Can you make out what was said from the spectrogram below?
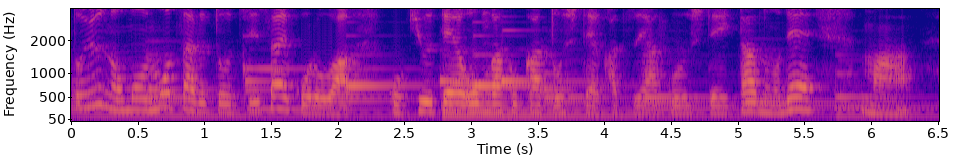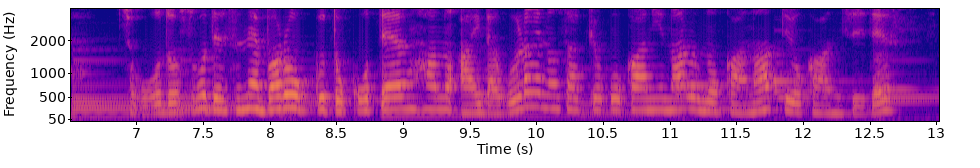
というのも、モーツァルト小さい頃は、こう、宮廷音楽家として活躍していたので、まあ、ちょうどそうですね、バロックと古典派の間ぐらいの作曲家になるのかなっていう感じです。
